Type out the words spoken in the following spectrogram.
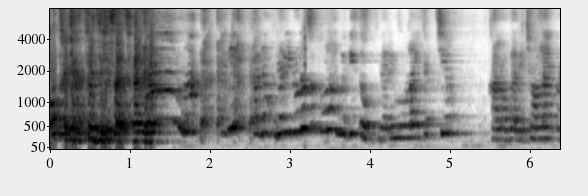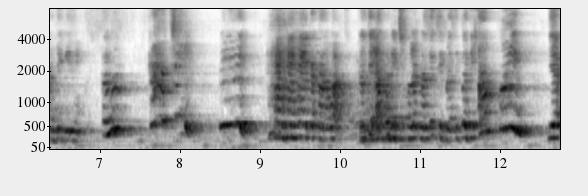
Oh ternyata jadi saja. Sama. Jadi kadang dari dulu sekolah begitu, dari mulai kecil kalau nggak dicolek nanti gini, teman Ratri, hehehe ketawa. Nanti aku dicolek nanti tiba-tiba diapain? Ya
